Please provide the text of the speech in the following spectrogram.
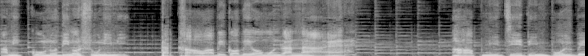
আমি কোনোদিনও শুনিনি। তা খাওয়াবে কবে অমন রান্না হ্যাঁ? আপনি যেদিন বলবেন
